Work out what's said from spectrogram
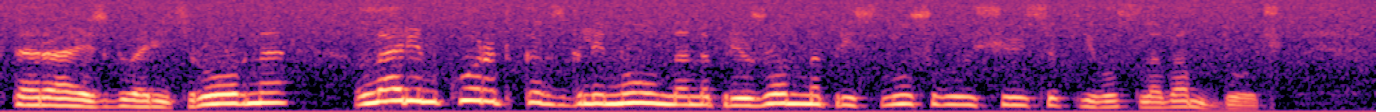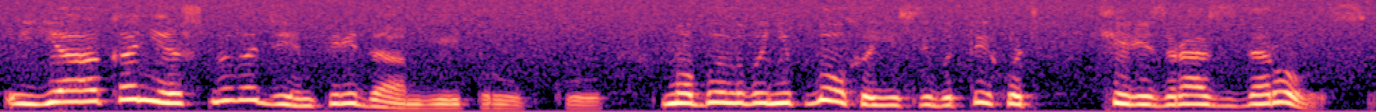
Стараясь говорить ровно, Ларин коротко взглянул на напряженно прислушивающуюся к его словам дочь. «Я, конечно, Вадим, передам ей трубку, но было бы неплохо, если бы ты хоть через раз здоровался».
